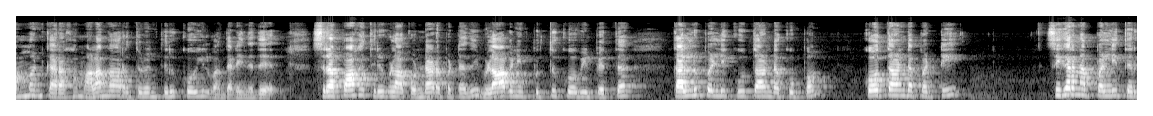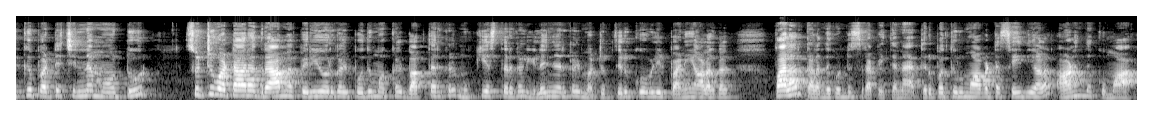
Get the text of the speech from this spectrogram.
அம்மன் கரகம் அலங்காரத்துடன் திருக்கோயில் வந்தடைந்தது. சிறப்பாக திருவிழா கொண்டாடப்பட்டது. விழாவினை புத்துக்கோவில் பெத்த கல்லுப்பள்ளி கூத்தாண்ட குப்பம் கோத்தாண்டப்பட்டி சிகரணப்பள்ளி தெற்குப்பட்டு சின்ன மோட்டூர் சுற்றுவட்டார கிராம பெரியோர்கள் பொதுமக்கள் பக்தர்கள் முக்கியஸ்தர்கள் இளைஞர்கள் மற்றும் திருக்கோவிலில் பணியாளர்கள் பலர் கலந்து கொண்டு சிறப்பித்தனர். திருப்பத்தூர் மாவட்ட செய்தியாளர் ஆனந்தகுமார்.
